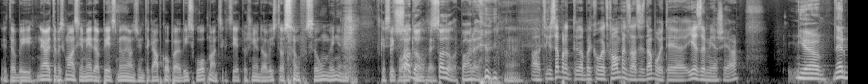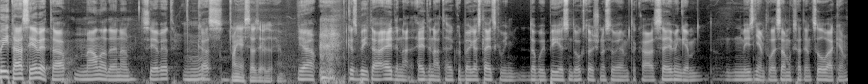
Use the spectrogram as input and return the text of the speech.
Ja tev bija, nu jā, tāpēc, ja viņi iedeva 5 miljonus, viņi apkopoja visu kopumā, cik cietuši iedeva visu to summu viņiem. Kas ir Sadalīt sadal pārējiem. Cik es sapratu, bet kaut kādas kompensācijas dabūja tie iezemieši. Jā, Jā, nē, nu bija tā sieviete, tā melnādainā sieviete, mm. kas, Viņa saziedoja. jā, kas bija tā ēdinā, ēdinātāja, kur beigās teica, ka viņi dabūja 50 tūkstoši no saviem kā, savingiem izņemt, lai samaksātu tiem cilvēkiem.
